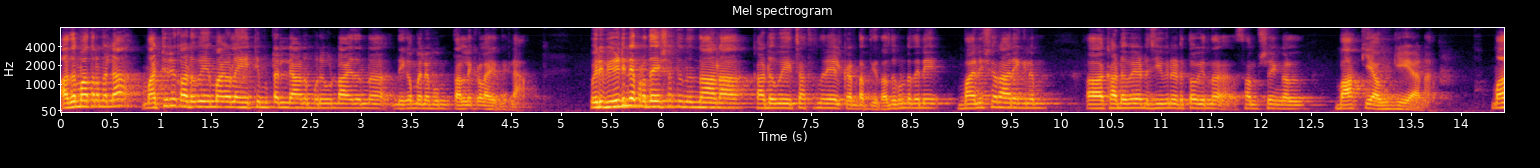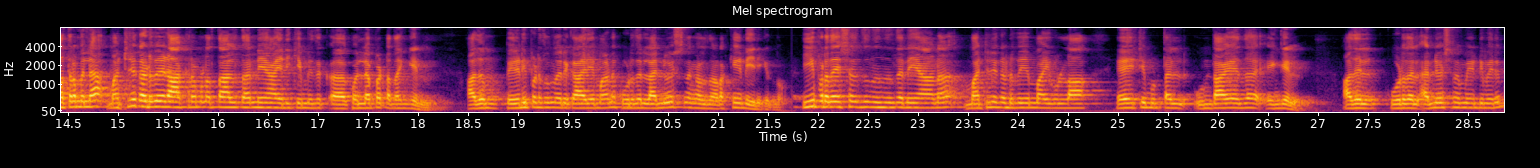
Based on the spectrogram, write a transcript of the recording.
അതുമാത്രമല്ല മറ്റൊരു കടുവയുമായുള്ള ഏറ്റുമുട്ടലിലാണ് മുറിവുണ്ടായതെന്ന നിഗമനവും തള്ളിക്കളയുന്നില്ല. ഒരു വീടിന്റെ പ്രദേശത്ത് നിന്നാണ് കടുവയെ ചത്തനിലയിൽ കണ്ടെത്തിയത്. അതുകൊണ്ട് തന്നെ മനുഷ്യർ ആരെങ്കിലും കടുവയുടെ ജീവനെടുത്തോ എന്ന സംശയങ്ങൾ ബാക്കിയാവുകയാണ്. മാത്രമല്ല മറ്റൊരു കടുവയുടെ ആക്രമണത്താൽ തന്നെയായിരിക്കും ഇത് കൊല്ലപ്പെട്ടതെങ്കിൽ അതും പേടിപ്പെടുത്തുന്ന ഒരു കാര്യമാണ് കൂടുതൽ അന്വേഷണങ്ങൾ നടക്കേണ്ടിയിരിക്കുന്നു. ഈ പ്രദേശത്ത് നിന്ന് തന്നെയാണ് മറ്റൊരു കടുവയുമായുള്ള ഏറ്റുമുട്ടൽ ഉണ്ടായത് എങ്കിൽ അതിൽ കൂടുതൽ അന്വേഷണം വേണ്ടി വരും.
